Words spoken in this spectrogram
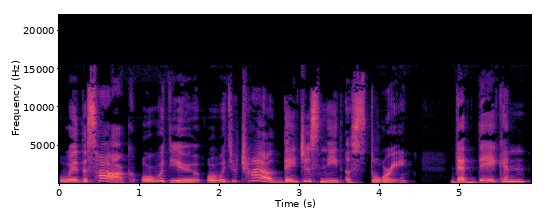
with the sock or with you or with your child. They just need a story that they can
